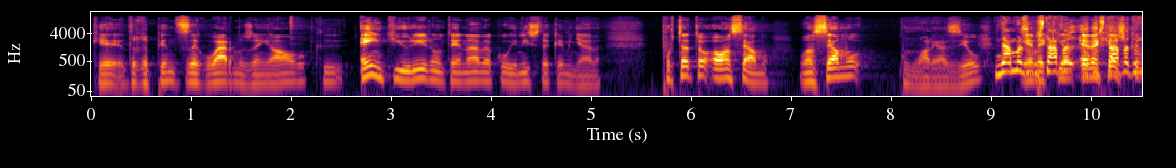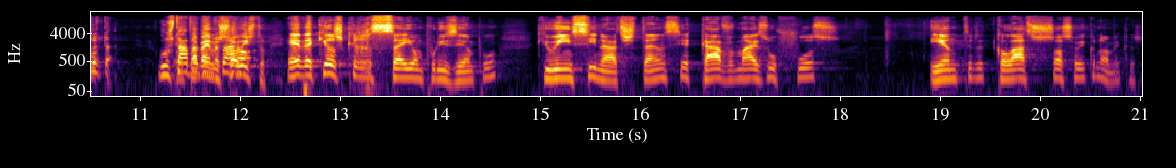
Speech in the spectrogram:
que é de repente desaguarmos em algo que em teoria não tem nada com o início da caminhada. Portanto, ao Anselmo, o Anselmo, como aliás eu. Não, mas é gostava, daquele, é gostava de voltar. Gostava está bem, mas só ao... isto. É daqueles que receiam, por exemplo, que o ensino à distância cave mais o fosso entre classes socioeconómicas.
